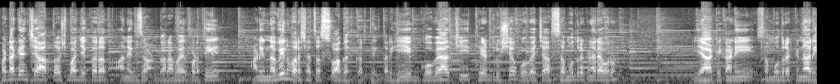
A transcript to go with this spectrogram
फटाक्यांची आतषबाजी करत अनेक जण घराबाहेर पडतील आणि नवीन वर्षाचं स्वागत करतील. तर ही गोव्याची थेट दृश्य गोव्याच्या समुद्र किनाऱ्यावरून. या ठिकाणी समुद्रकिनारी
